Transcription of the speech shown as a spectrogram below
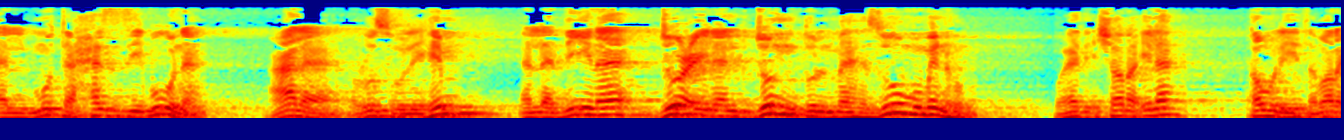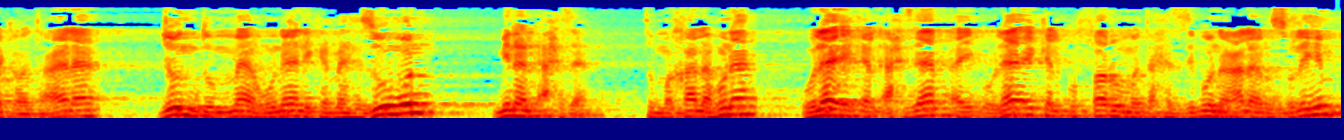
المتحزبون على رسلهم الذين جعل الجند المهزوم منهم. وهذه إشارة إلى قوله تبارك وتعالى جند ما هنالك مهزوم من الأحزاب. ثم قال هنا أولئك الأحزاب أي أولئك الكفار المتحزبون على رسلهم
